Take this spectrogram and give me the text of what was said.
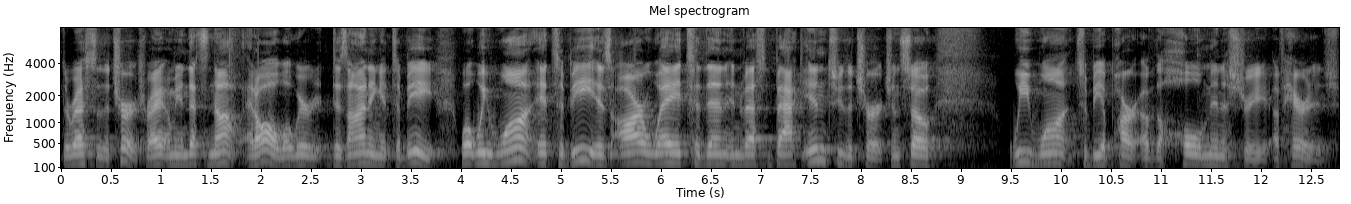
the rest of the church, right? I mean, that's not at all what we're designing it to be. What we want it to be is our way to then invest back into the church. And so we want to be a part of the whole ministry of heritage.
